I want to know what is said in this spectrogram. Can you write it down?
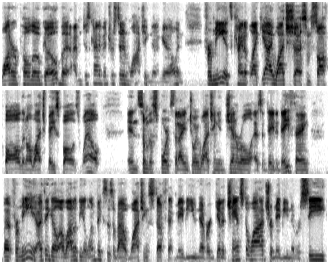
water polo go, but I'm just kind of interested in watching them, you know. And for me, it's kind of like, yeah, I watch uh, some softball and I'll watch baseball as well, and some of the sports that I enjoy watching in general as a day to day thing. But for me, I think a, a, lot of the Olympics is about watching stuff that maybe you never get a chance to watch, or maybe you never see,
